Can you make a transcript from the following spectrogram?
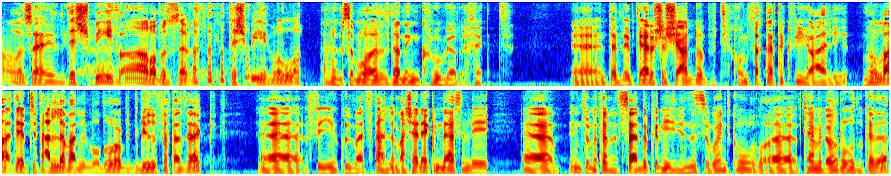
والله سهل. تشبيه آه بالضبط تشبيه والله. بسموها ال Dunning-Kruger effect أنت اللي بتعرف شيء عنه بتكون ثقتك فيه عالية. والله بعدين بتتعلم عن الموضوع بتقل ثقتك آه، فيه كل ما تتعلم. عشان هيك الناس اللي آه، أنتم مثلا stand-up comedians وعندكم بتعملوا عروض وكذا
